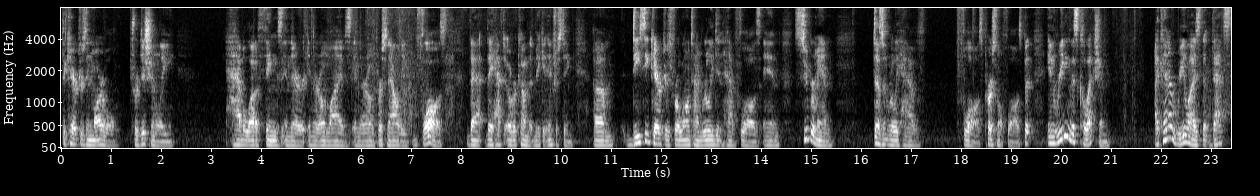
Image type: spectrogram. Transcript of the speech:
the characters in Marvel traditionally have a lot of things in their in their own lives, in their own personality flaws that they have to overcome that make it interesting. Um, DC characters for a long time really didn't have flaws, and Superman doesn't really have flaws, personal flaws. But in reading this collection, I kind of realized that that's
